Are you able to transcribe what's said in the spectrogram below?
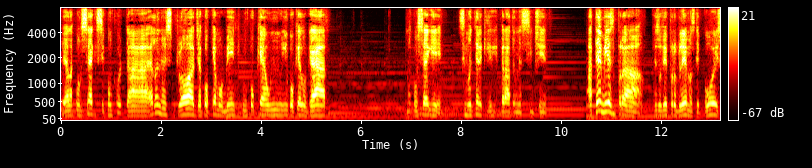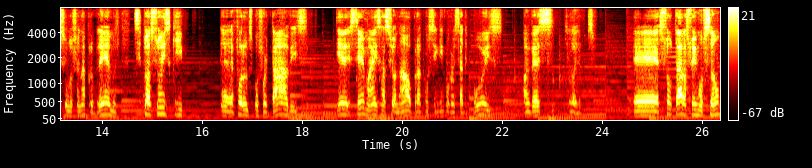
ela consegue se comportar, ela não explode a qualquer momento, com qualquer um, em qualquer lugar. Ela consegue se manter equilibrada nesse sentido. Até mesmo para resolver problemas depois, solucionar problemas, situações que é, foram desconfortáveis, ter, ser mais racional para conseguir conversar depois, ao invés de é, soltar a sua emoção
